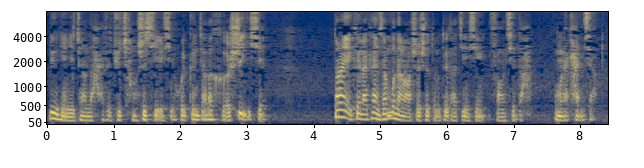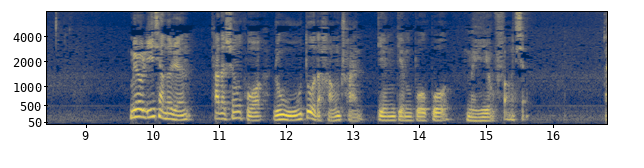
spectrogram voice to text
六年级这样的孩子去尝试写一写，会更加的合适一些。当然，也可以来看一下木兰老师是怎么对他进行仿写的。我们来看一下：没有理想的人，他的生活如无舵的航船，颠颠簸簸，没有方向。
